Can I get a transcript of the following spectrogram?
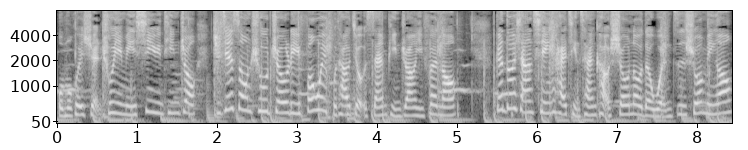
我们会选出一名幸运听众，直接送出周立风味葡萄酒三瓶装一份哦。更多详情还请参考 showno 的文字说明哦。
